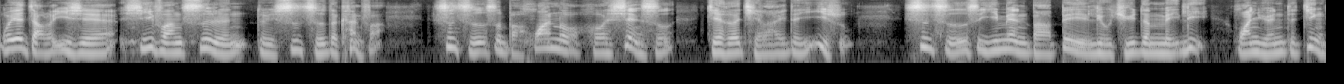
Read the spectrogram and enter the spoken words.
我也找了一些西方诗人对诗词的看法。诗词是把欢乐和现实结合起来的艺术。诗词是一面把被扭曲的美丽还原的镜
